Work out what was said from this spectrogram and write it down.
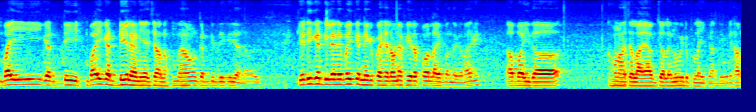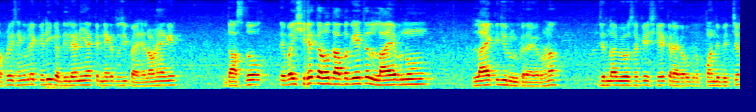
ਬਾਈ ਗੱਡੀ ਬਾਈ ਗੱਡੀ ਲੈਣੀ ਆ, ਚੱਲ ਮੈਂ ਹੁਣ ਗੱਡੀ ਦੇ ਕੇ ਜਾਣਾ ਬਾਈ। ਕਿਹੜੀ ਗੱਡੀ ਲੈਣੀ ਬਾਈ? ਕਿੰਨੇ ਕੁ ਪੈਸੇ ਲਾਉਣੇ ਫਿਰ ਆਪਾਂ ਲਾਈਵ ਬੰਦ ਕਰਾਂਗੇ। ਆ ਬਾਈ ਦਾ ਹੁਣਾ ਚੱਲ ਆਇਆ ਚੱਲ ਇਹਨੂੰ ਵੀ ਰਿਪਲਾਈ ਕਰ ਦਿਓ ਵੀਰੇ। ਹਰਪ੍ਰੀਤ ਸਿੰਘ ਵੀਰੇ, ਕਿਹੜੀ ਗੱਡੀ ਲੈਣੀ ਆ? ਕਿੰਨੇ ਕੁ ਤੁਸੀਂ ਪੈਸੇ ਲਾਉਣੇ ਹੈਗੇ? ਦੱਸ ਦਿਓ ਤੇ ਬਾਈ ਸ਼ੇਅਰ ਕਰੋ, ਦੱਬ ਕੇ ਤੇ ਲਾਈਵ ਨੂੰ ਲਾਈਕ ਜ਼ਰੂਰ ਕਰਿਆ ਕਰੋ, ਹਨਾ? ਜਿੰਨਾ ਵੀ ਹੋ ਸਕੇ ਸ਼ੇਅਰ ਕਰਿਆ ਕਰੋ ਗਰੁੱਪਾਂ ਦੇ ਵਿੱਚ।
